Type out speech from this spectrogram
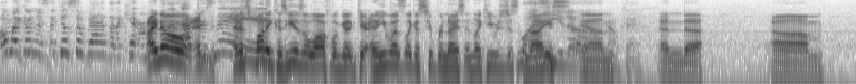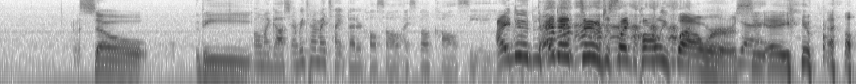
oh my goodness i feel so bad that i can't remember I know, and, and it's funny because he is a lawful good character, and he was like a super nice, and like he was just Was nice, and okay and uh, um, so the oh my gosh every time i type better call saul i spell call c-a-u I do I did too, just like cauliflower, Yeah. C A U L.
